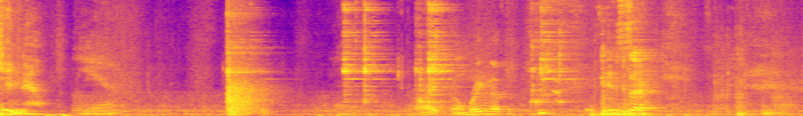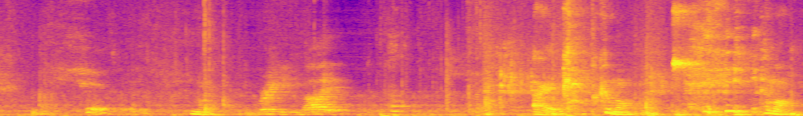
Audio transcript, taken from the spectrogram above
you know. Yeah. All right, don't bring nothing. Yes, sir. Break it, you buy it. All right, come on, come on.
